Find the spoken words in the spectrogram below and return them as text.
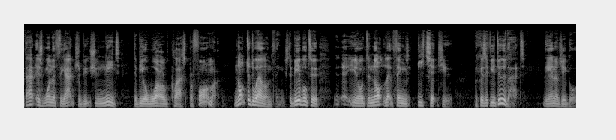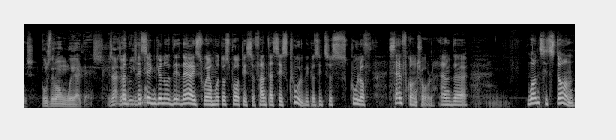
that is one of the attributes you need to be a world class performer. Not to dwell on things, to be able to, you know, to not let things eat at you, because if you do that, the energy goes goes the wrong way. I guess is that, is that But I think you know the, there is where motorsport is a fantastic school because it's a school of self-control, and uh, once it's done,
